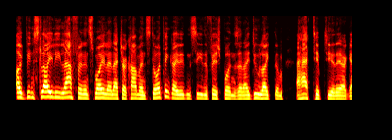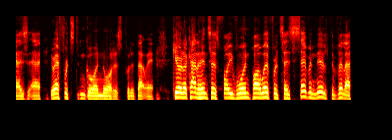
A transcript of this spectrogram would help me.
I've been slyly laughing and smiling at your comments. Don't think I didn't see the fish puns, and I do like them. A hat tip to you there, guys. Uh, your efforts didn't go unnoticed, put it that way. Kieran O'Callaghan says 5 1. Paul Welford says 7 0 to Villa.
